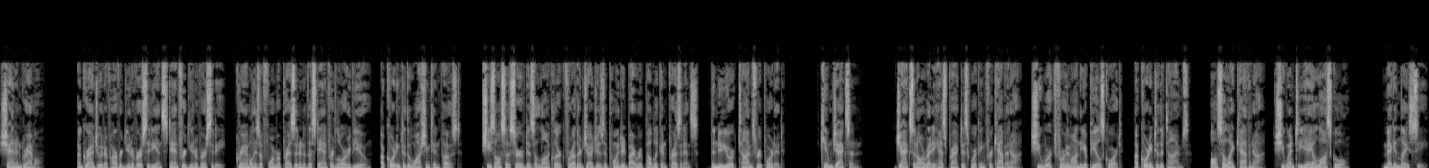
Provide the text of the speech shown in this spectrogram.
Shannon Grammel. A graduate of Harvard University and Stanford University, Grammel is a former president of the Stanford Law Review, according to The Washington Post. She's also served as a law clerk for other judges appointed by Republican presidents, The New York Times reported. Kim Jackson Jackson already has practice working for Kavanaugh, she worked for him on the appeals court, according to The Times. Also like Kavanaugh, she went to Yale Law School. Megan Lacy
